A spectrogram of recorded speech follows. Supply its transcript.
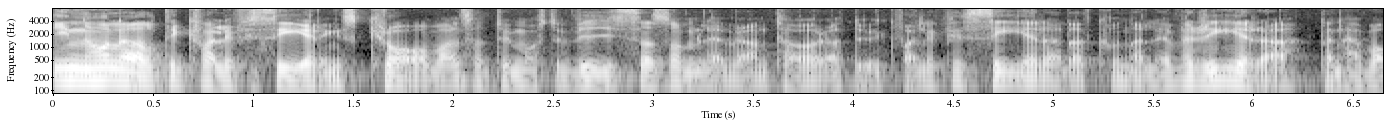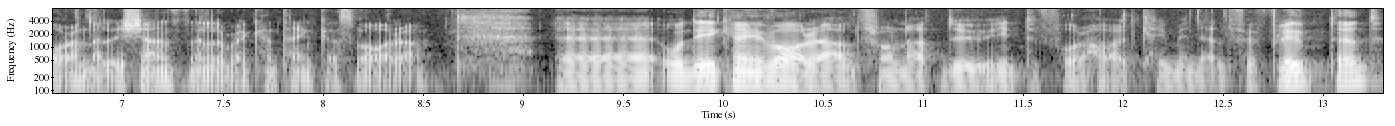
innehåller alltid kvalificeringskrav, alltså att du måste visa som leverantör att du är kvalificerad att kunna leverera den här varan eller tjänsten eller vad det kan tänkas vara. Eh, och det kan ju vara allt från att du inte får ha ett kriminellt förflutet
